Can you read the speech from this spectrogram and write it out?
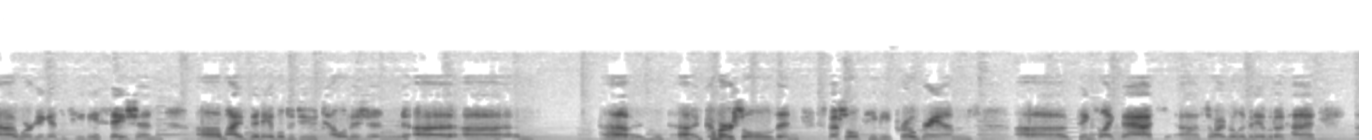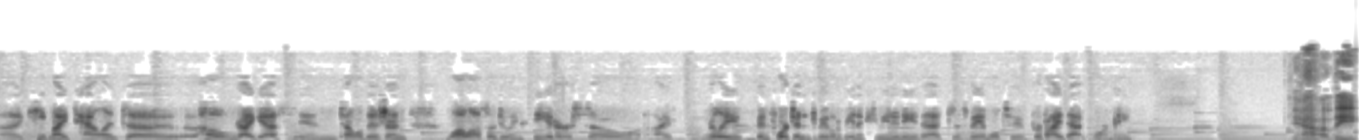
uh, working at the TV station, um, I've been able to do television. Uh, uh, uh, uh, commercials and special TV programs, uh, things like that. Uh, so I've really been able to kind of uh, keep my talent uh, honed, I guess, in television while also doing theater. So I've really been fortunate to be able to be in a community that that is be able to provide that for me. Yeah, the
